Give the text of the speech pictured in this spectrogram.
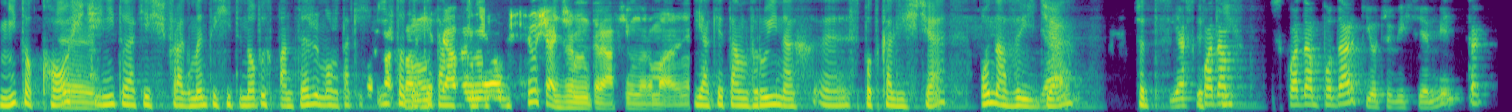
ni to kości, Eee. ni to jakieś fragmenty chitynowych pancerzy, może takich istot, Bo jakie tam, musiałbym nie obsiusiać, żebym trafił normalnie. jakie tam w ruinach e, spotkaliście. Ona wyjdzie Ja- przed Ja składam, składam podarki oczywiście. Mnie Tak,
